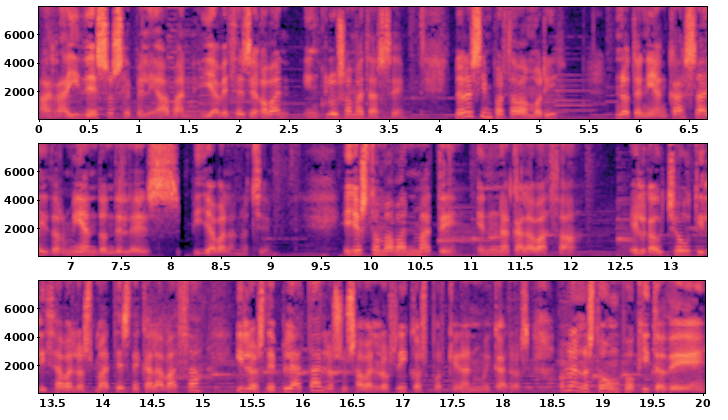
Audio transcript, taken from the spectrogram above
A raíz de eso se peleaban y a veces llegaban incluso a matarse. No les importaba morir, No tenían casa y dormían donde les pillaba la noche. Ellos tomaban mate en una calabaza. El gaucho utilizaba los mates de calabaza y los de plata los usaban los ricos porque eran muy caros. Háblanos todo un poquito de,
